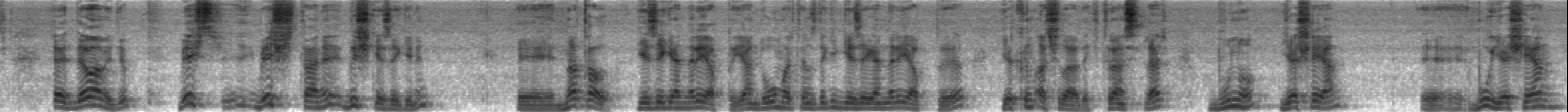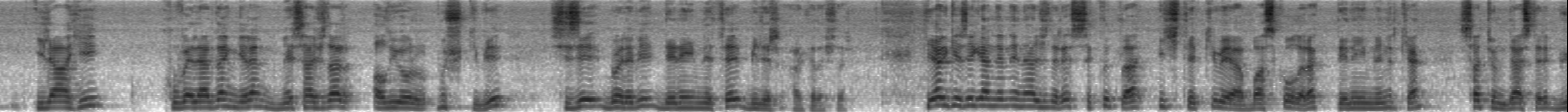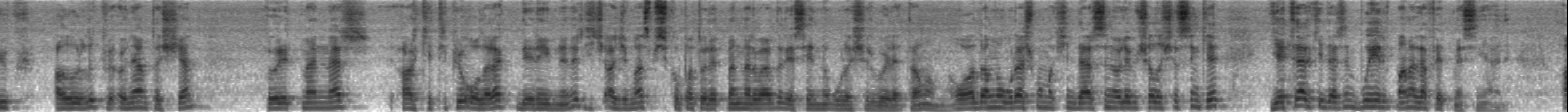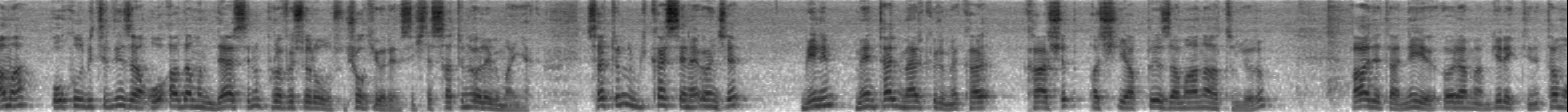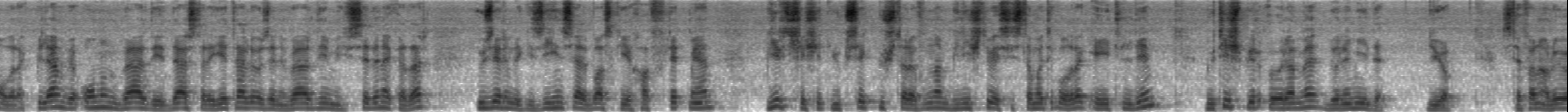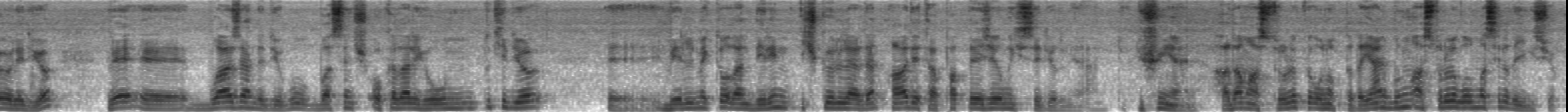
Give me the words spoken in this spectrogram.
Evet devam ediyorum. 5 5 tane dış gezegenin e, natal gezegenlere yaptığı yani doğum haritanızdaki gezegenlere yaptığı yakın açılardaki transitler bunu yaşayan e, bu yaşayan ilahi kuvvelerden gelen mesajlar alıyormuş gibi sizi böyle bir deneyimletebilir arkadaşlar. Diğer gezegenlerin enerjileri sıklıkla iç tepki veya baskı olarak deneyimlenirken Satürn dersleri büyük ağırlık ve önem taşıyan öğretmenler arketipi olarak deneyimlenir. Hiç acımaz. Psikopat öğretmenler vardır ya seninle uğraşır böyle tamam mı? O adamla uğraşmamak için dersini öyle bir çalışırsın ki yeter ki dersin bu herif bana laf etmesin yani. Ama okul bitirdiğin zaman o adamın dersinin profesörü olursun. Çok iyi öğrenirsin. İşte Satürn öyle bir manyak. Satürn'ün birkaç sene önce benim mental merkürüme kar- karşıt açı yaptığı zamanı hatırlıyorum. Adeta neyi öğrenmem gerektiğini tam olarak bilen ve onun verdiği derslere yeterli özeni verdiğimi hissedene kadar üzerimdeki zihinsel baskıyı hafifletmeyen bir çeşit yüksek güç tarafından bilinçli ve sistematik olarak eğitildiğim müthiş bir öğrenme dönemiydi diyor. Stefan Arroyo öyle diyor. Ve e, bazen de diyor bu basınç o kadar yoğundu ki diyor verilmekte olan derin içgörülerden adeta patlayacağımı hissediyordum yani. Düşün yani. Adam astrolog ve o noktada. Yani bunun astrolog olmasıyla da ilgisi yok.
